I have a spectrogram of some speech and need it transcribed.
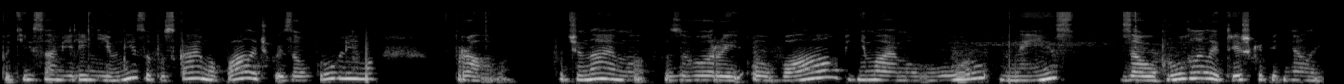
по тій самій лінії вниз опускаємо паличку і заокруглюємо вправо. Починаємо згори овал, піднімаємо вгору, вниз, заокруглили і трішки підняли.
